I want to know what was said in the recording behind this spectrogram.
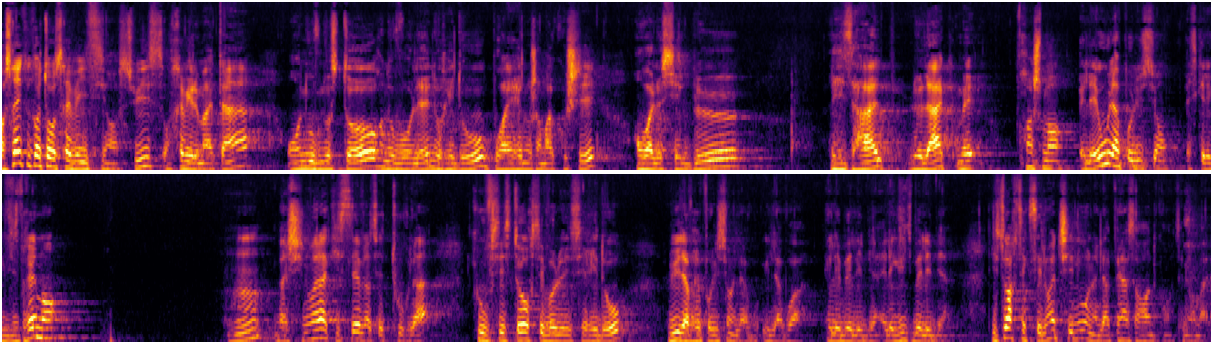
C'est vrai que quand on se réveille ici en Suisse, on se réveille le matin, on ouvre nos stores, nos volets, nos rideaux pour aérer nos chambres à coucher, on voit le ciel bleu, les Alpes, le lac, mais franchement, elle est où la pollution? Est-ce qu'elle existe vraiment? Hmm? Ben, Chinois qui se lève dans cette tour-là, qui ouvre ses stores, ses volets, ses rideaux, lui, la vraie pollution, il la, il la voit. Elle est bel et bien, elle existe bel et bien. L'histoire, c'est que c'est loin de chez nous, on a de la peine à s'en rendre compte, c'est normal.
